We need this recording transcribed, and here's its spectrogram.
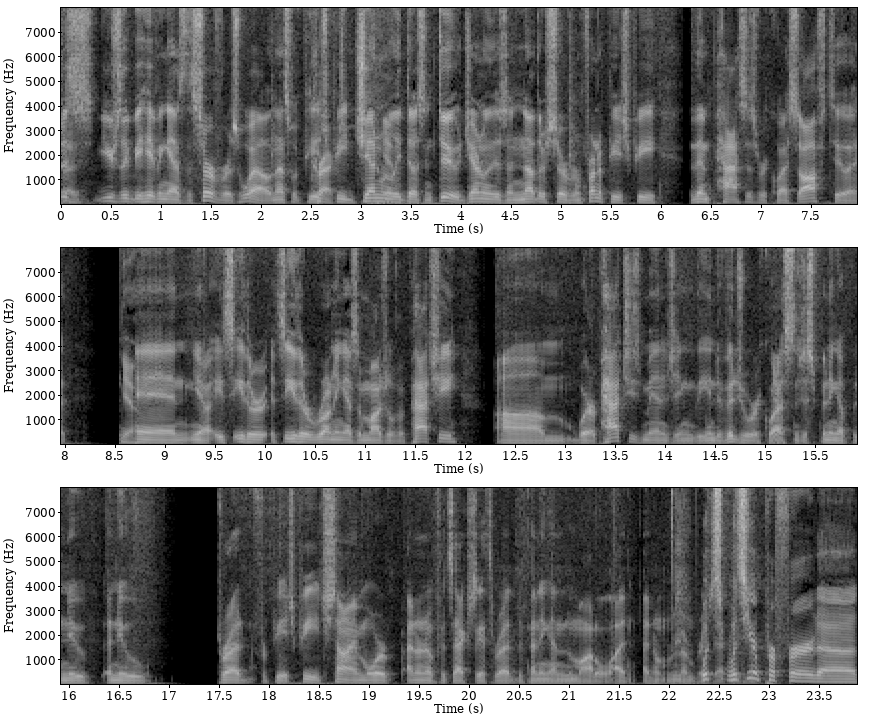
is usually behaving as the server as well, and that's what PHP Correct. generally Yeah. doesn't do. Generally, there's another server in front of PHP that then passes requests off to it, yeah. and you know it's either it's either running as a module of Apache, um, where Apache's managing the individual requests and just spinning up a new a new thread for PHP each time, or I don't know if it's actually a thread depending on the model. I, I don't remember. What's exactly, what's your preferred uh,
